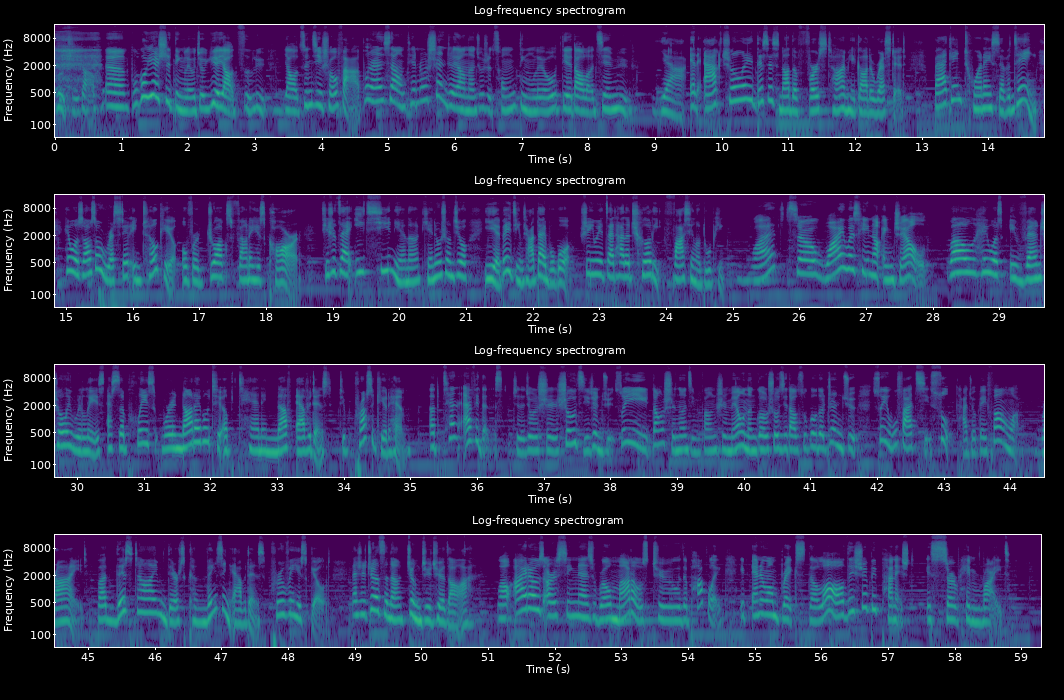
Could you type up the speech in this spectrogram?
不知道。嗯，不过越是顶流就越要自律，要遵纪守法，不然像田中胜这样呢，就是从顶流跌到了监狱。Yeah, and actually, this is not the first time he got arrested. Back in 2017, he was also arrested in Tokyo over drugs found in his car. 其实，在一七年呢，田中胜就也被警察逮捕过，是因为在他的车里发现了毒品。What? So why was he not in jail? Well, he was eventually released as the police were not able to obtain enough evidence to prosecute him. Obtain evidence 指的就是收集证据，所以当时呢，警方是没有能够收集到足够的证据，所以无法起诉，他就被放了。Right, but this time there's convincing evidence proving his guilt. 但是这次呢，证据确凿啊。 Well, idols are seen as role models to the public. If anyone breaks the law, they should be punished. It served him right.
